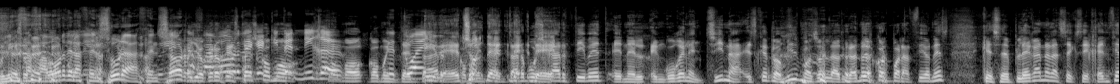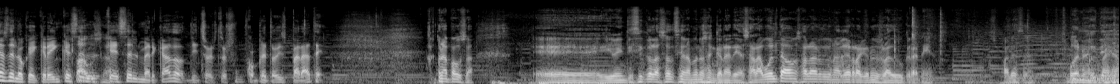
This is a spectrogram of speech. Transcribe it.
Willy está a favor de la censura, censor. Yo creo que esto es como, como, intentar, de hecho, como intentar de- de- buscar Tíbet en, el, en Google en China. Es que es lo mismo, son las grandes corporaciones que se plegan a las exigencias de lo que creen que es, el, que es el mercado. Dicho esto, es un completo disparate. Una pausa. Eh, y 25 las 11, al menos en Canarias. A la vuelta vamos a hablar de una guerra que no es la de Ucrania. ¿Os parece? Bueno, y de... Bueno,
